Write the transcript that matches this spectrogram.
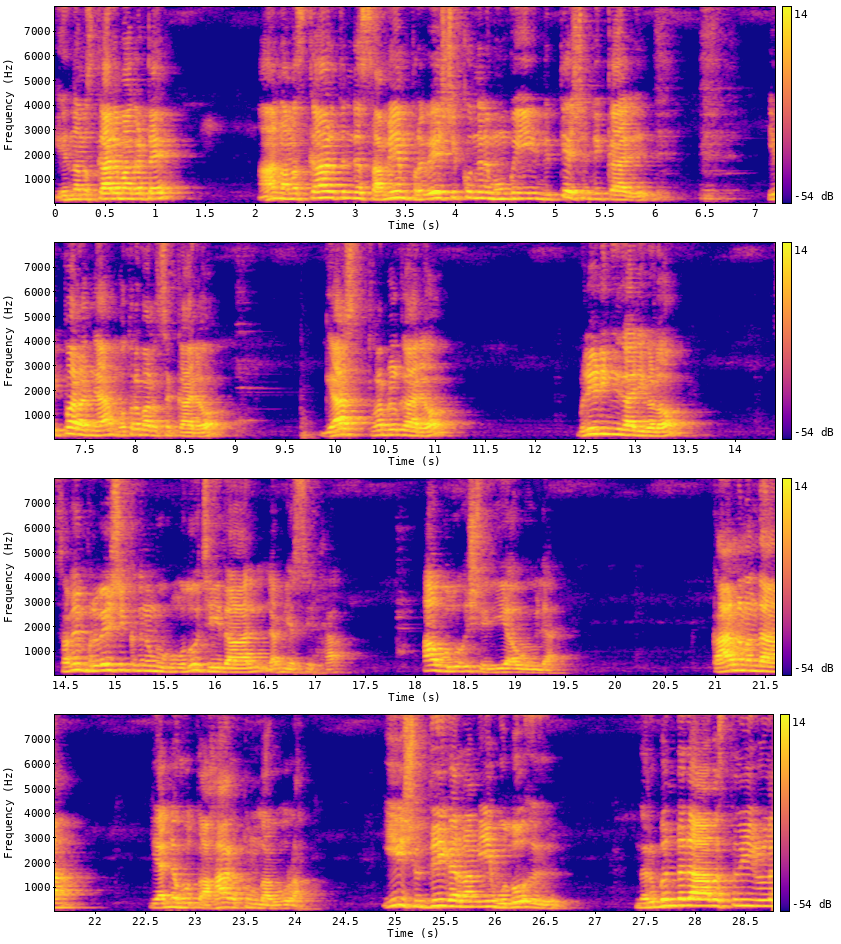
ഈ നമസ്കാരമാകട്ടെ? ആ നമസ്കാരത്തിന്റെ സമയം പ്രവേശിക്കുന്നതിന് മുമ്പ് ഈ നിത്യശുദ്ധിക്കാര് ഇപ്പറഞ്ഞ മൂത്രപറസക്കാരോ ഗ്യാസ് ട്രബിൾക്കാരോ ബ്ലീഡിങ്ങുകാരികളോ സമയം പ്രവേശിക്കുന്നതിന് മുമ്പ് പൊതു ചെയ്താൽ ലംയസിഹ ആ പൊതു ശരിയാവൂല. കാരണം എന്താ എന്നഹു തഹാരത്തും ലറൂറ ഈ ശുദ്ധീകരണം ഈ പൊതു നിർബന്ധിതാവസ്ഥയിലുള്ള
